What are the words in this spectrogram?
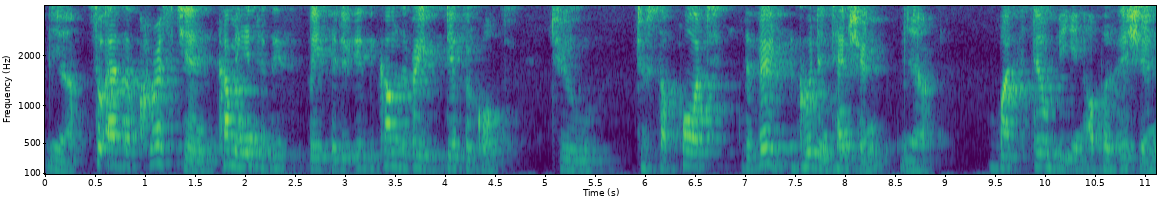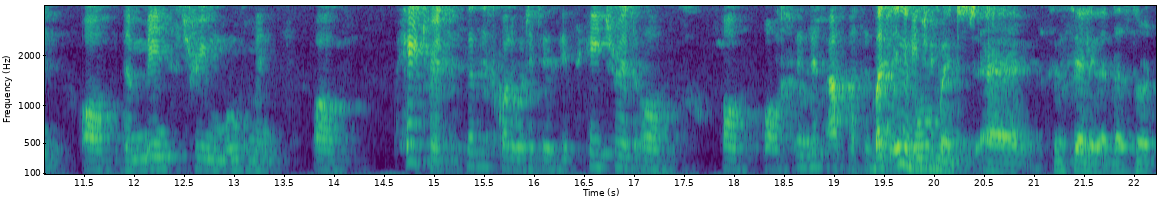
yeah. So, as a Christian coming into this space, it, it becomes very difficult to to support the very good intention, Yeah. but still be in opposition of the mainstream movements of hatred. Let's just call it what it is. It's hatred of of, of in this us versus But any hatred. movement, uh, sincerely, that does not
